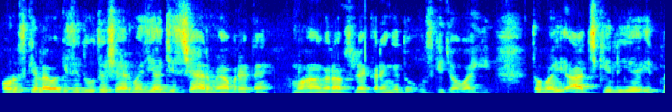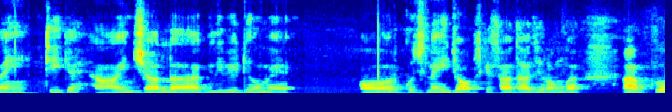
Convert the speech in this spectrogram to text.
اور اس کے علاوہ کسی دوسرے شہر میں یا جس شہر میں آپ رہتے ہیں، وہاں اگر آپ سلیکٹ کریں گے تو اس کی جاب آئے گی۔ تو بھائی، آج کے لیے اتنا ہی، ٹھیک ہے؟ ہاں انشاءاللہ اگلی ویڈیو میں اور کچھ نئی جابس کے ساتھ حاضر ہوں گا۔ آپ کو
